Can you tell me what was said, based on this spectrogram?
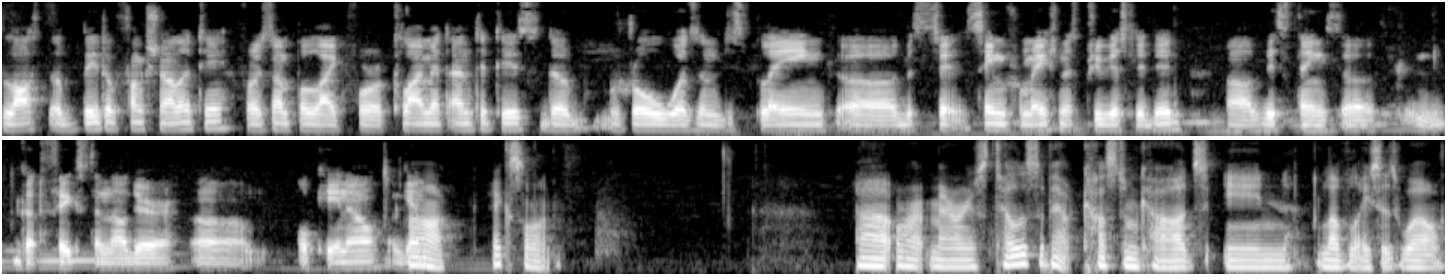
lost a bit of functionality. For example, like for climate entities, the row wasn't displaying uh, the sa- same information as previously did. Uh, these things uh, got fixed, and now they're um, okay now again. Ah, excellent. Uh, all right, Marius, tell us about custom cards in Lovelace as well.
